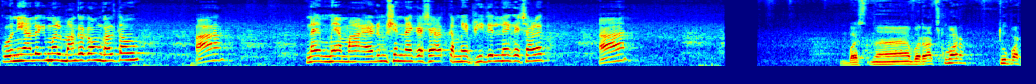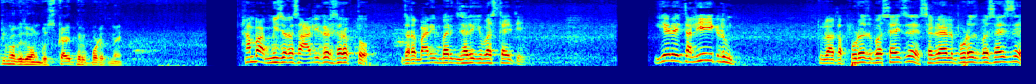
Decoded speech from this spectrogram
कोणी आलं की मला मागं काऊन घालता हो? हा? नाही मी मा ॲडमिशन नाही का शाळेत? का मी फी दिली नाही का शाळेत? हा? बस ना बरं राजकुमार तू पाठीमागे जाऊन बस काही फरक पडत नाही. थांबा मी जरासा अलीकडे सरकतो. जरा बारीक बारीक झाली की बसता येते. ये रे चाल ये इकडून. तुला आता पुढंच बसायचं सगळ्याला पुढंच बसायचं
